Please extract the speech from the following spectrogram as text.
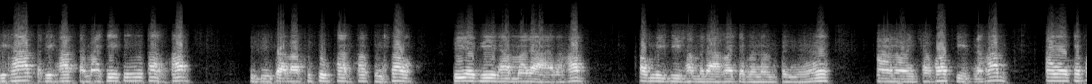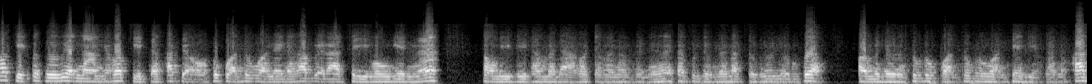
ดีครับสวัสดีครับสมาชิกทุกท่านครับยินดีต้อนรับทุกท่านเข้าสู่ช่อง VIP ธรรมดานะครับช่อง VIP ธรรมดาก็จะมานำเสนอฮานอยเฉพาะกิจนะครับฮานอยเฉพาะกิจก็คือเวียดนามเฉพาะกิจนะครับจะออกทุกวันทุกวันเลยนะครับ เวลา4โมงเย็นนะช่อง VIP ธรรมดาก็จะมานำเสนอให้ท่านผู้ชมได้รับชมรู้เรื่องเพื่อความบันเทิงทุกๆวันทุกๆวันเช่นเดียวกันนะครับ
